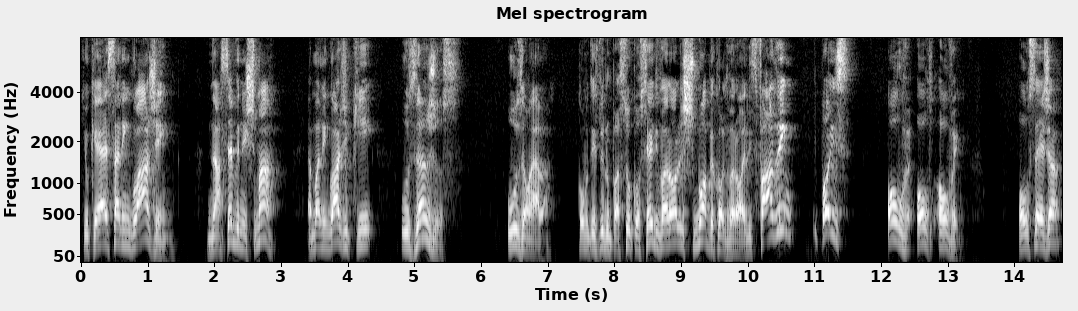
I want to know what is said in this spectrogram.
Que o que é essa linguagem, Nascer Nishma, é uma linguagem que os anjos usam ela. Como tem escrito no Passuco, Osei de Varol de Varol. Eles fazem, depois ouvem, ouvem. Ou seja,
